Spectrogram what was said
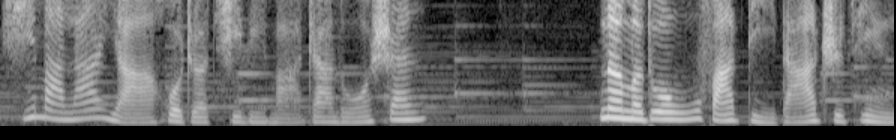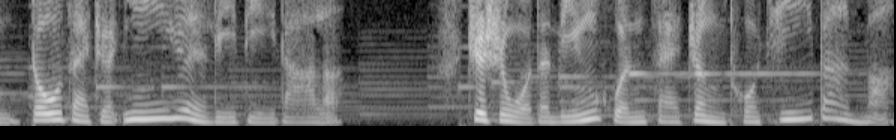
喜马拉雅或者乞力马扎罗山。那么多无法抵达之境，都在这音乐里抵达了。这是我的灵魂在挣脱羁绊吗？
